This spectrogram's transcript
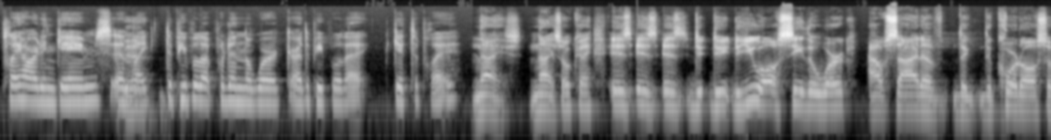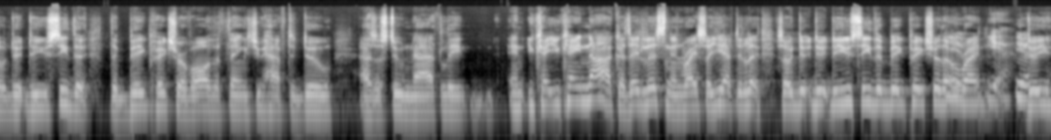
play hard in games and Yeah. like the people that put in the work are the people that get to play. Nice, nice. Okay. Is is is do, do, do you all see the work outside of the, the court also? Do, do you see the the big picture of all the things you have to do as a student athlete? And you can't you can't nod because they're listening, right? So you have to li- so do, do, do you see the big picture though, Yeah. right? Yeah. Yeah. Do you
